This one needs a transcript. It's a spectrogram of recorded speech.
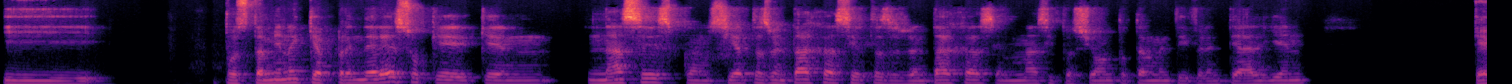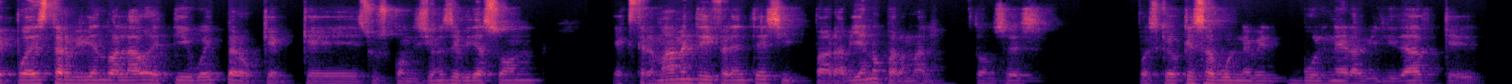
Y pues también hay que aprender eso, que, que naces con ciertas ventajas, ciertas desventajas en una situación totalmente diferente a alguien que puede estar viviendo al lado de ti, güey, pero que, que sus condiciones de vida son extremadamente diferentes y para bien o para mal. Entonces, pues creo que esa vulnerabilidad que,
